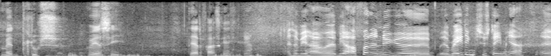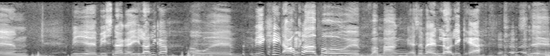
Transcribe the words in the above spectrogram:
med et plus, vil jeg sige. Det er det faktisk ikke. Ja. Altså, vi har, jo, øh, vi har opfundet en ny øh, rating-system her. Øh, vi, øh, vi snakker i lolliger, og øh, vi er ikke helt afklaret på, øh, hvor mange, altså hvad en lollig er. Øh,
